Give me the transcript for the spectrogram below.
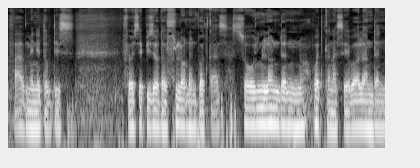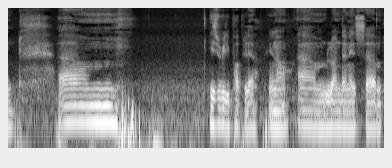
five minutes of this first episode of London podcast. So in London, what can I say about London? Um, it's really popular, you know. Um, London is um,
